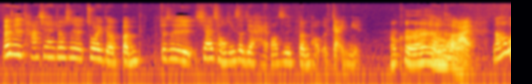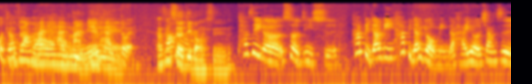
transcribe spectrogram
但是他现在就是做一个奔，就是现在重新设计的海报是奔跑的概念，好可爱哦，很可爱。然后我觉得黄海还蛮厉害，对，他是设计公司，他是一个设计师，他比较厉，他比较有名的还有像是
